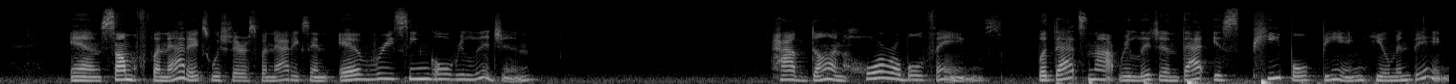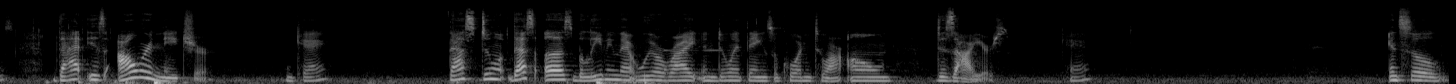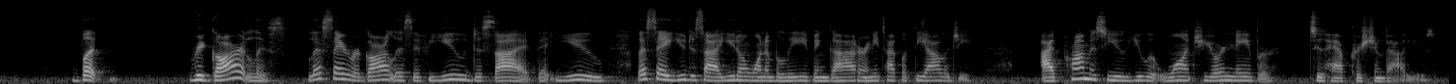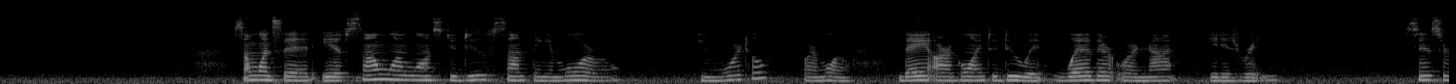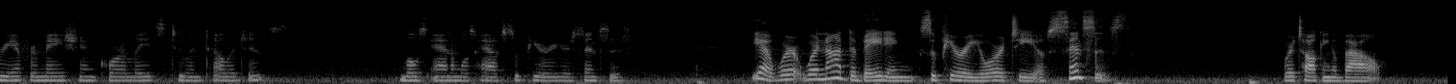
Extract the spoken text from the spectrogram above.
And some fanatics, which there's fanatics in every single religion, have done horrible things. But that's not religion. That is people being human beings. That is our nature. Okay? That's doing that's us believing that we are right and doing things according to our own desires. Okay? And so but regardless let's say regardless if you decide that you let's say you decide you don't want to believe in god or any type of theology i promise you you would want your neighbor to have christian values. Someone said if someone wants to do something immoral immortal or immoral they are going to do it whether or not it is written. Sensory information correlates to intelligence. Most animals have superior senses. Yeah, we're, we're not debating superiority of senses. We're talking about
